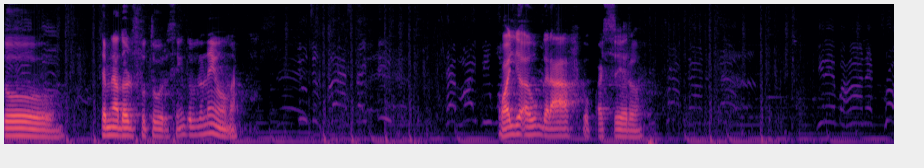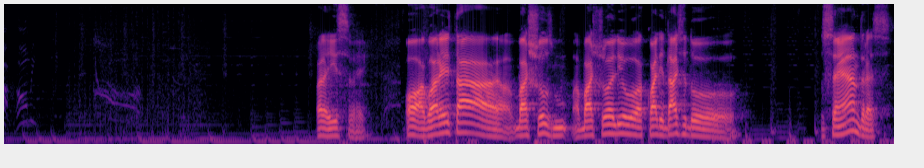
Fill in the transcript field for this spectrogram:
Do Terminador do Futuro, sem dúvida nenhuma. Olha o gráfico, parceiro. Olha isso, velho. Ó, agora ele tá... Baixou, os... Baixou ali a qualidade do... Do San Andreas.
